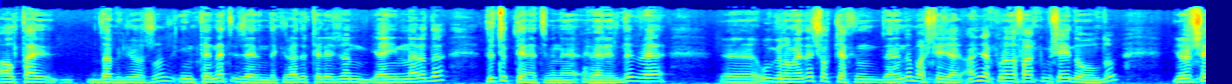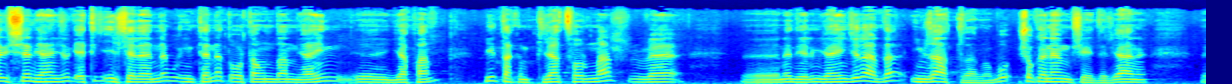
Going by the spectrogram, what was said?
6 ayda biliyorsunuz internet üzerindeki radyo televizyon yayınları da Rütük denetimine verildi ve e, uygulamaya da çok yakın dönemde başlayacak. Ancak burada farklı bir şey de oldu. Görsel işsel yayıncılık etik ilkelerine bu internet ortamından yayın e, yapan bir takım platformlar ve e, ne diyelim yayıncılar da imza attılar. buna. Bu çok önemli bir şeydir. Yani e,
